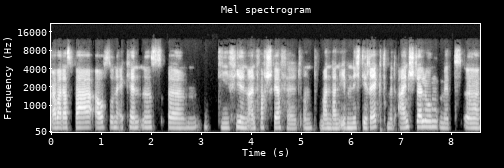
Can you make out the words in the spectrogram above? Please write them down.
aber das war auch so eine Erkenntnis, ähm, die vielen einfach schwerfällt und man dann eben nicht direkt mit Einstellung, mit äh,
